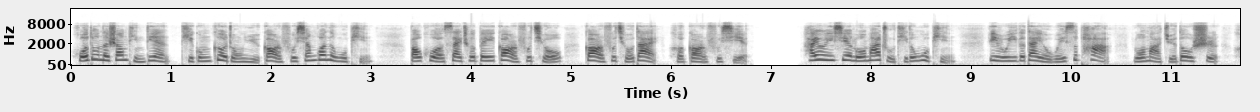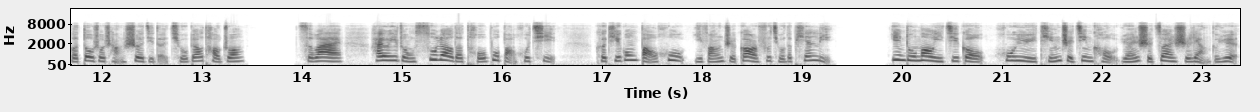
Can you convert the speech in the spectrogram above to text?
活动的商品店提供各种与高尔夫相关的物品，包括赛车杯、高尔夫球、高尔夫球袋和高尔夫鞋，还有一些罗马主题的物品，例如一个带有维斯帕、罗马决斗士和斗兽场设计的球标套装。此外，还有一种塑料的头部保护器，可提供保护以防止高尔夫球的偏离。印度贸易机构呼吁停止进口原始钻石两个月。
